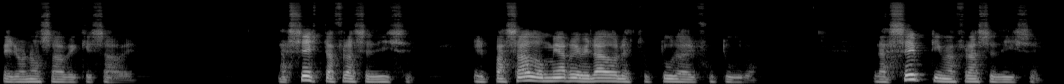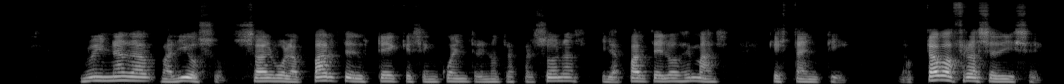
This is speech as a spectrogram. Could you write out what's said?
pero no sabe que sabe. La sexta frase dice, el pasado me ha revelado la estructura del futuro. La séptima frase dice, no hay nada valioso salvo la parte de usted que se encuentra en otras personas y la parte de los demás que está en ti. La octava frase dice,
